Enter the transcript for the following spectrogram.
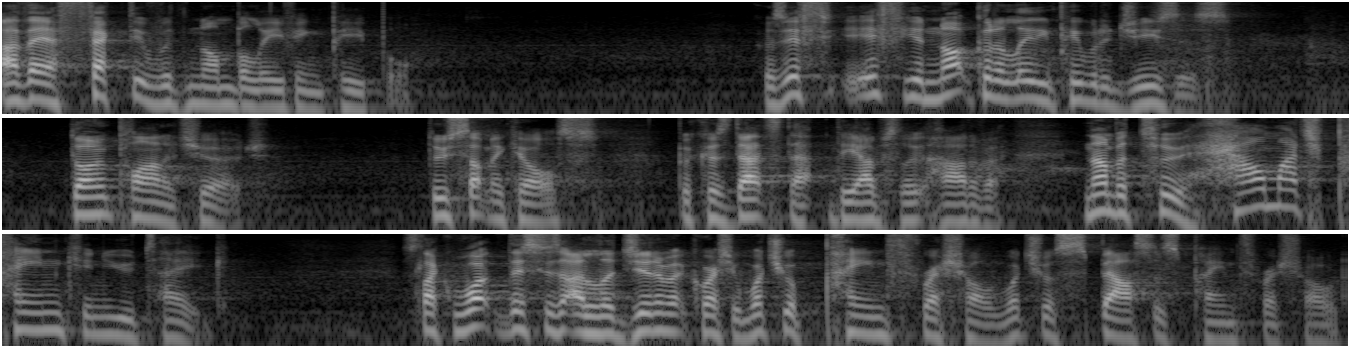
are they effective with non believing people? Because if, if you're not good at leading people to Jesus, don't plant a church. Do something else because that's the, the absolute heart of it. Number two, how much pain can you take? It's like what this is a legitimate question. What's your pain threshold? What's your spouse's pain threshold?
